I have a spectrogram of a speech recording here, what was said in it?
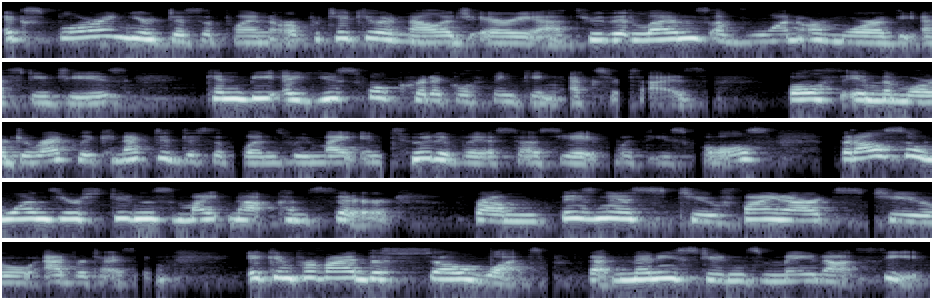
Exploring your discipline or particular knowledge area through the lens of one or more of the SDGs can be a useful critical thinking exercise, both in the more directly connected disciplines we might intuitively associate with these goals, but also ones your students might not consider, from business to fine arts to advertising. It can provide the so what that many students may not see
